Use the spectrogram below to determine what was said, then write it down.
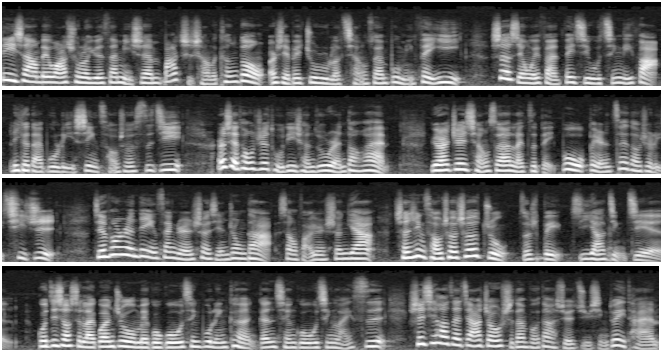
地上被挖出了约三米深、八尺长的坑洞，而且被注入了强酸不明废液，涉嫌违反废弃物清理法，立刻逮捕李姓槽车司机，而且通知土地承租人到案。原来这些强酸来自北部，被人载到这里弃置。检方认定三个人涉嫌重大，向法院声押。陈姓槽车车主则是被羁押警戒。国际消息来关注，美国国务卿布林肯跟前国务卿莱斯十七号在加州史丹佛大学举行对谈。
